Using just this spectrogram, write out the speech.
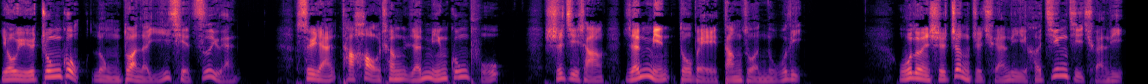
由于中共垄断了一切资源，虽然他号称人民公仆，实际上人民都被当作奴隶，无论是政治权利和经济权利。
